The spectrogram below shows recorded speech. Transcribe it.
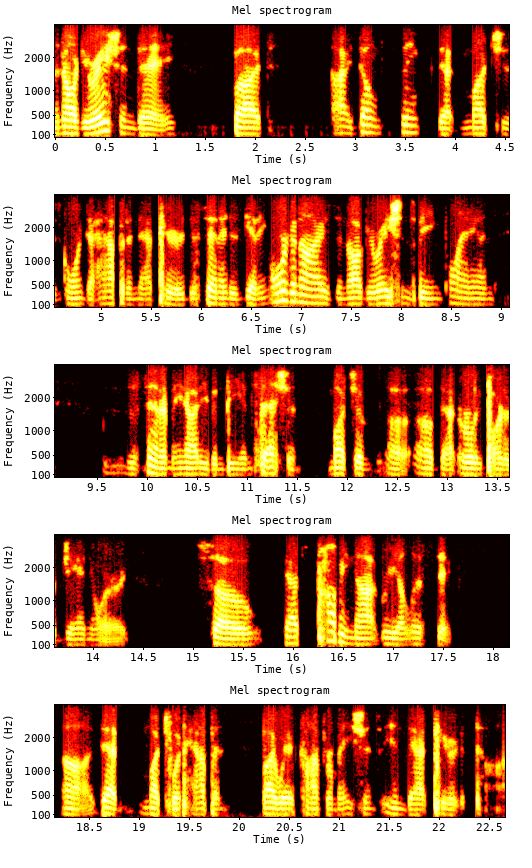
inauguration day. But I don't think that much is going to happen in that period. The Senate is getting organized, inaugurations being planned. The Senate may not even be in session much of uh, of that early part of January. So that's probably not realistic uh, that much would happen by way of confirmations in that period of time.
